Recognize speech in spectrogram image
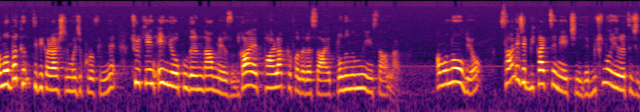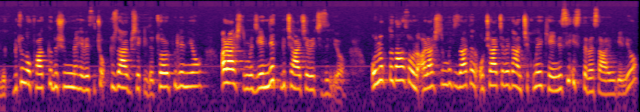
Ama bakın tipik araştırmacı profiline, Türkiye'nin en iyi okullarından mezun, gayet parlak kafalara sahip, donanımlı insanlar. Ama ne oluyor? Sadece birkaç sene içinde bütün o yaratıcılık, bütün o farklı düşünme hevesi çok güzel bir şekilde törpüleniyor. Araştırmacıya net bir çerçeve çiziliyor. O noktadan sonra araştırmacı zaten o çerçeveden çıkmayı kendisi istemez hale geliyor.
